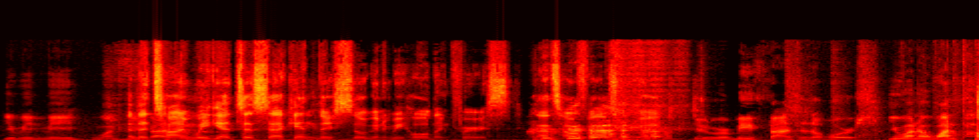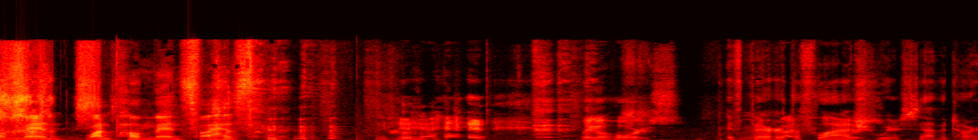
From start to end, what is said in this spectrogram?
you mean me? One By the time we get to second, they're still gonna be holding first. That's how fast we go. Dude, we're be fast as a horse. You want a one pump man? one pump man's fast. Like a horse. If they're Ride the the Flash, horse. we're Savitar.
